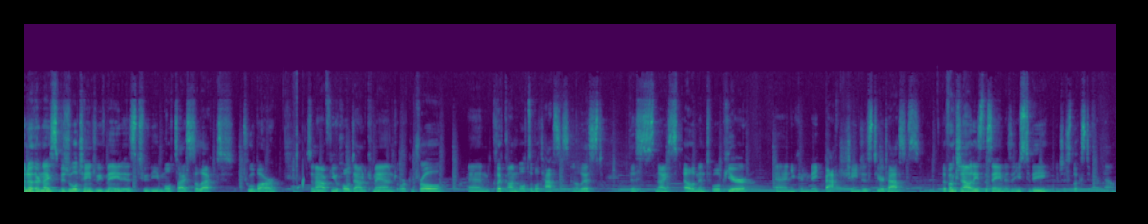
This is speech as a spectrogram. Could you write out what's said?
Another nice visual change we've made is to the multi-select toolbar. So now if you hold down Command or Control and click on multiple tasks in a list, this nice element will appear and you can make batch changes to your tasks. The functionality is the same as it used to be, it just looks different now.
